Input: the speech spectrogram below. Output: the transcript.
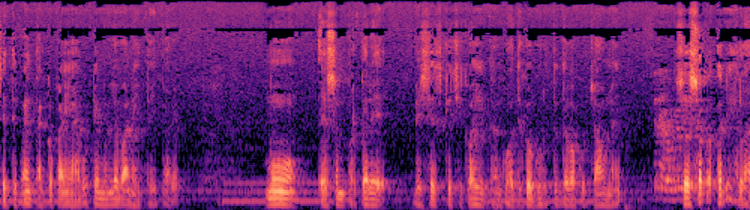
ସେଥିପାଇଁ ତାଙ୍କ ପାଇଁ ଏହା ଗୋଟିଏ ମୂଲ୍ୟବାନ ହେଇଥାଇପାରେ। ମୁଁ ଏ ସମ୍ପର୍କରେ ବିଶେଷ କିଛି କହି ତାଙ୍କୁ ଅଧିକ ଗୁରୁତ୍ୱ ଦେବାକୁ ଚାହୁଁନାହିଁ ଶେଷ କଥାଟି ହେଲା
